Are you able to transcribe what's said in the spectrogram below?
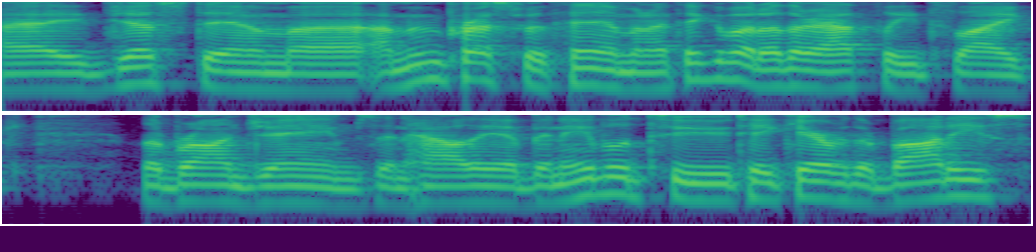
I just am uh, I'm impressed with him. And I think about other athletes like LeBron James and how they have been able to take care of their bodies,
